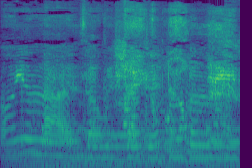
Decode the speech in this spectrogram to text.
All your lies, I wish I I could believe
